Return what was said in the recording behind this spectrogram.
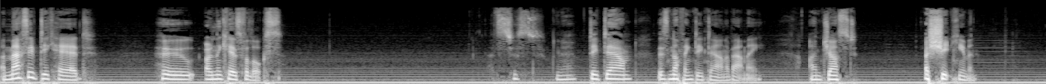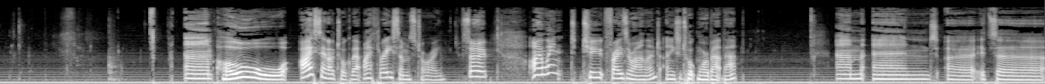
a massive dickhead who only cares for looks. It's just, you know, deep down, there's nothing deep down about me. I'm just a shit human. Um, oh, I said I'd talk about my threesome story. So, I went to Fraser Island. I need to talk more about that. Um, and uh, it's a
